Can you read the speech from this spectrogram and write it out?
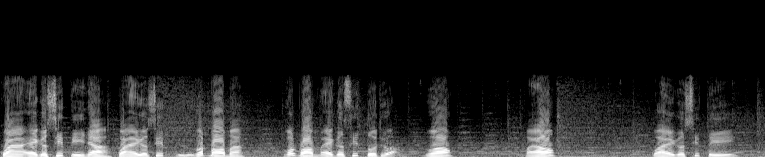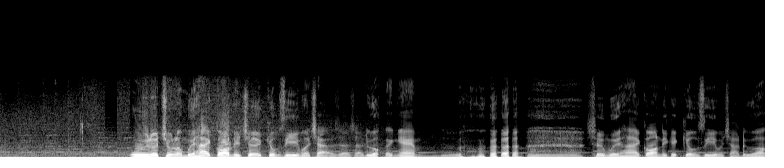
Qua Exit tí nhỉ Qua Exit gót bom mà. Gót bom Exit tối thượng Đúng không? Phải không? Qua Exit tí. Ui nói chung là 12 con thì chơi kiểu gì mà chả chả, chả được anh em. Chơi 12 con thì cái kiểu gì mà chả được.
